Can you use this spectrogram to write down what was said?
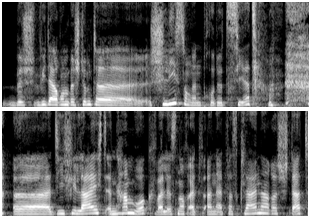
wiederum bestimmte Schließungen produziert, äh, die vielleicht in Hamburg, weil es noch eine etwas kleinere Stadt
